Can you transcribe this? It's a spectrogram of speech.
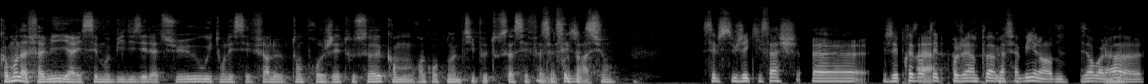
Comment la famille a essayé mobiliser là-dessus? Ou ils t'ont laissé faire le, ton projet tout seul? Raconte-nous un petit peu tout ça, ces phases de préparation. C'est le sujet qui fâche. J'ai présenté ah. le projet un peu à ma famille en leur disant voilà. Mhm.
